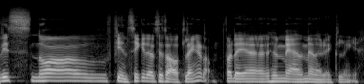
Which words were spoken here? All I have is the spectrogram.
hvis, nå fins ikke det sitatet lenger, da. For det, hun mener, mener det ikke lenger.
